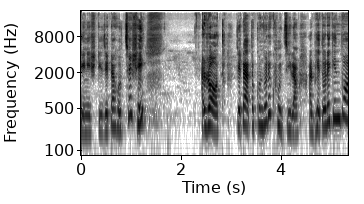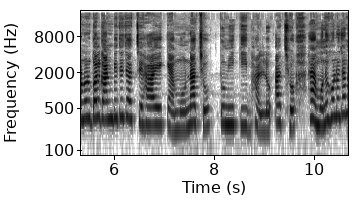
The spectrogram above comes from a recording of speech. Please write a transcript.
জিনিসটি, যেটা হচ্ছে সেই রথ। যেটা এতক্ষণ ধরে খুঁজছিলাম। আর ভেতরে কিন্তু অনর্গল গান বেজে যাচ্ছে। হায়, কেমন আছো? তুমি কি ভালো আছো? হ্যাঁ মনে হলো যেন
